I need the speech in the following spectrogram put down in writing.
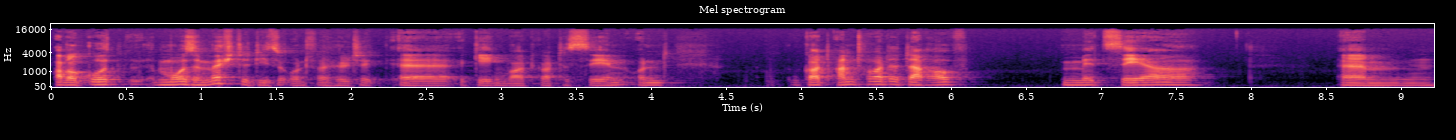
Aber Gott, Mose möchte diese unverhüllte äh, Gegenwart Gottes sehen und Gott antwortet darauf mit sehr ähm,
